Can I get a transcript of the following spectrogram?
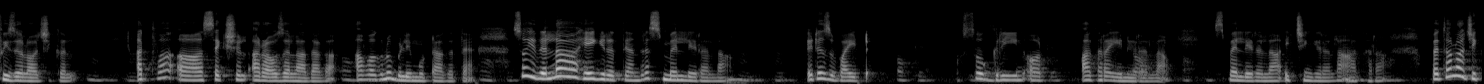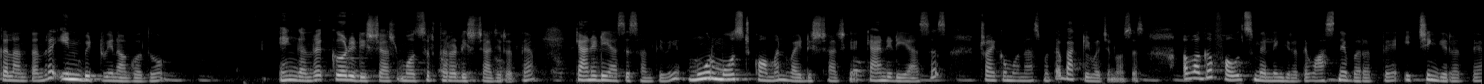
ಫಿಸಿಯೋಲಾಜಿಕಲ್ ಅಥವಾ ಸೆಕ್ಷುವಲ್ ಅರೌಸಲ್ ಆದಾಗ ಅವಾಗೂ ಬಿಳಿ ಮುಟ್ಟಾಗುತ್ತೆ. ಸೊ ಇದೆಲ್ಲ ಹೇಗಿರುತ್ತೆ ಅಂದರೆ ಸ್ಮೆಲ್ ಇರಲ್ಲ. It is white so green or ಆ ಥರ ಏನೂ ಇರಲ್ಲ. ಸ್ಮೆಲ್ ಇರಲ್ಲ ಇಚ್ಚಿಂಗ್ ಇರಲ್ಲ ಆ ಥರ. ಪೆಥಾಲಜಿಕಲ್ ಅಂತಂದರೆ ಇನ್ ಬಿಟ್ವೀನ್ ಆಗೋದು. ಹೆಂಗಂದರೆ ಕರ್ಡ್ ಡಿಸ್ಚಾರ್ಜ್ ಮೊಸರು ಥರ ಡಿಸ್ಚಾರ್ಜ್ ಇರುತ್ತೆ. ಕ್ಯಾಂಡಿಡಿಯಾಸಿಸ್ ಅಂತೀವಿ. ಮೂರು ಮೋಸ್ಟ್ ಕಾಮನ್ ವೈಟ್ ಡಿಸ್ಚಾರ್ಜ್ಗೆ ಕ್ಯಾಂಡಿಡಿಯಾಸಿಸ್ ಟ್ರೈಕೋಮೋನಾಸ್ ಮತ್ತು ಬ್ಯಾಕ್ಟಿಲ್ವಜನೋಸಿಸ್ ಅವಾಗ ಫೌಲ್ ಸ್ಮೆಲ್ಲಿಂಗ್ ಇರುತ್ತೆ ವಾಸನೆ ಬರುತ್ತೆ ಇಚ್ಚಿಂಗ್ ಇರುತ್ತೆ.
